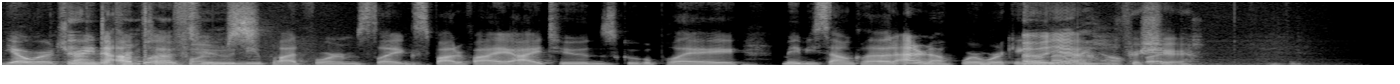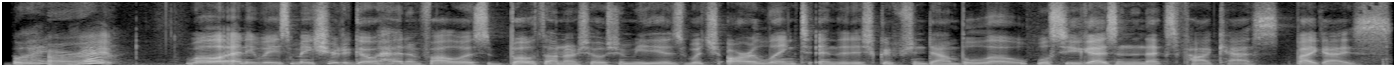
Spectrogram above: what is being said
Yeah, we're trying to upload platforms. to new platforms like Spotify, iTunes, Google Play, maybe SoundCloud. I don't know. We're working Oh on that yeah, right now. for but, sure. But All yeah, right. Well, anyways, make sure to go ahead and follow us both on our social medias, which are linked in the description down below. We'll see you guys in the next podcast. Bye, guys.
